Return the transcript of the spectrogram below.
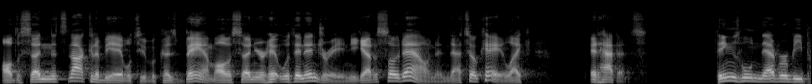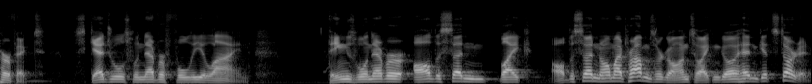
all of a sudden it's not going to be able to because bam, all of a sudden you're hit with an injury and you got to slow down, and that's okay. Like it happens. Things will never be perfect. Schedules will never fully align. Things will never all of a sudden, like, all of a sudden, all my problems are gone, so I can go ahead and get started.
